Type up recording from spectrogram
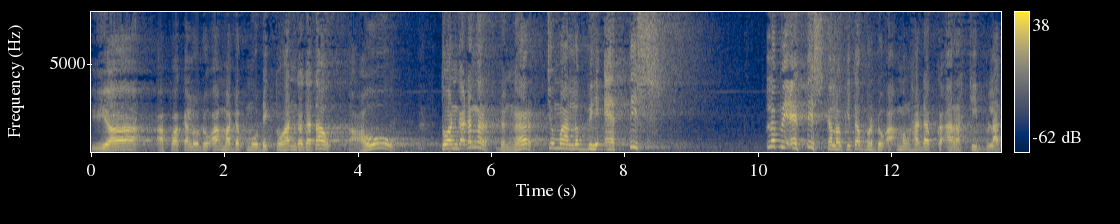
Ya, apa kalau doa madep mudik Tuhan gak, gak tahu? Tahu. Tuhan gak dengar? Dengar, cuma lebih etis. Lebih etis kalau kita berdoa menghadap ke arah kiblat.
